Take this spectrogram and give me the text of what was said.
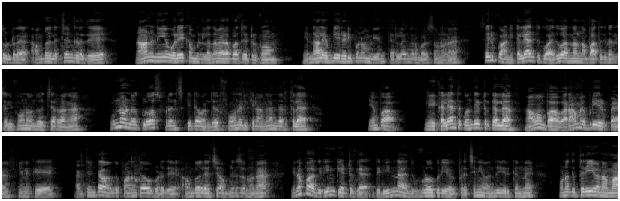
சொல்கிற ஐம்பது லட்சங்கிறது நானும் நீ ஒரே கம்பெனியில் தான் வேலை பார்த்துட்டு இருக்கோம். என்னால் எப்படி ரெடி பண்ண முடியும்னு தெரிலங்கிற மாதிரி சொன்னோன்னே சரிப்பா நீ கல்யாணத்துக்கு வா. எதுவாக இருந்தாலும் நான் பார்த்துக்கிறேன்னு சொல்லி ஃபோனை வந்து வச்சிடுறாங்க. இன்னொன்று க்ளோஸ் ஃப்ரெண்ட்ஸ் கிட்ட வந்து ஃபோன் அடிக்கிறாங்க அந்த இடத்துல. ஏன்பா நீ கல்யாணத்துக்கு வந்துட்டு இருக்கல்ல? ஆமாம்ப்பா வராமல் எப்படி இருப்பேன்? எனக்கு அர்ஜென்ட்டாக வந்து பணம் தேவைப்படுது. ஐம்பது லட்சம் அப்படின்னு சொன்னோன்னே என்னப்பா திடீர்னு கேட்டிருக்க? திடீர்னு இது இவ்வளோ பெரிய பிரச்சனையை வந்து இருக்குன்னு உனக்கு தெரிய வேணாமா?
